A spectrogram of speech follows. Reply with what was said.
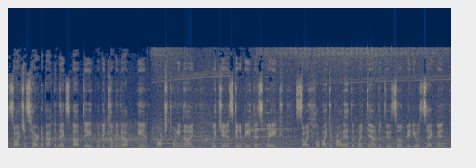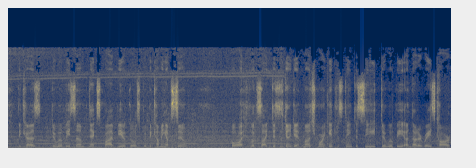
so I just heard about the next update will be coming up in March 29, which is going to be this week. So I hope I could probably have to went down to do some video segment because there will be some next 5 vehicles will be coming up soon. Boy, looks like this is going to get much more interesting to see there will be another race car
